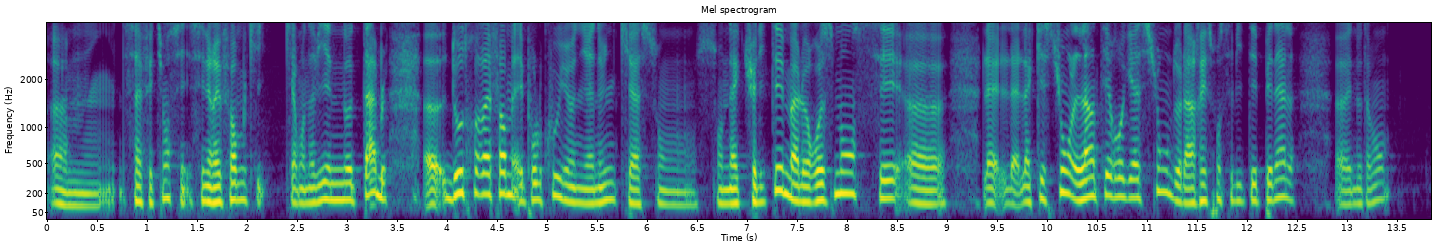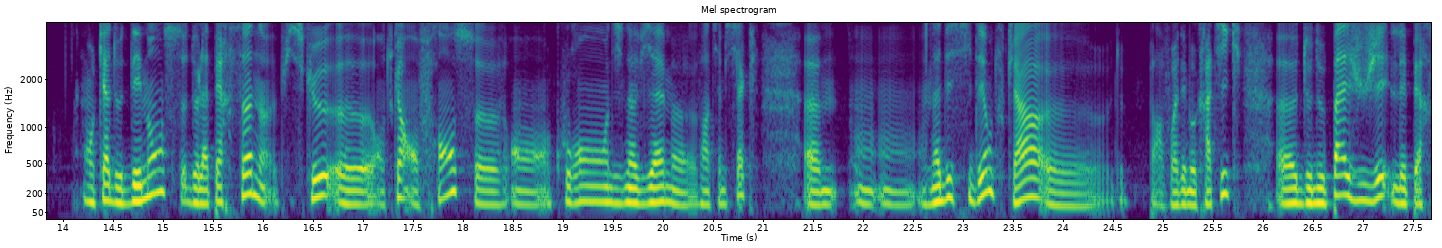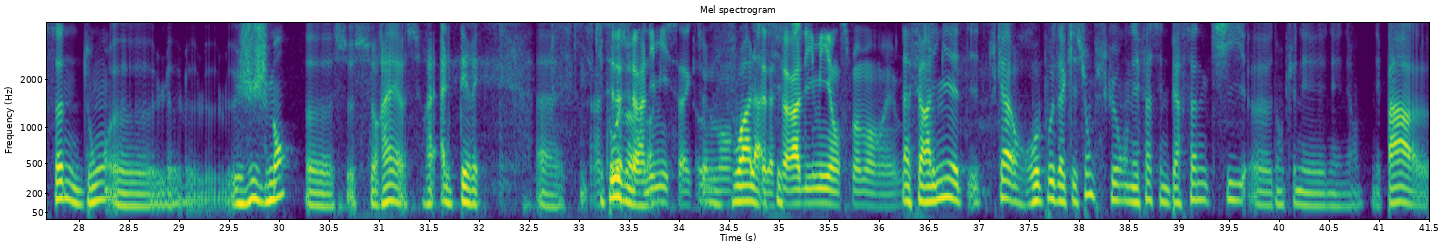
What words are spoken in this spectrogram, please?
Ça effectivement c'est une réforme qui, qui à mon avis est notable. Euh, D'autres réformes, et pour le coup, il y en a une qui a son, son actualité, malheureusement, c'est euh, la, question, l'interrogation de la responsabilité pénale, euh, notamment en cas de démence de la personne, puisque, en tout cas en France, en courant 19e, 20e siècle, on, on a décidé, en tout cas, de- par voie démocratique, euh, de ne pas juger les personnes dont euh, le, le- le jugement euh, se- serait, serait altéré. Ce qui, ce Ah, qui pose, l'affaire ça, actuellement. voilà, c'est l'affaire Halimi en ce moment, ouais. L'affaire Halimi, est- en tout cas, repose la question puisqu'on est face à une personne qui donc n'est pas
